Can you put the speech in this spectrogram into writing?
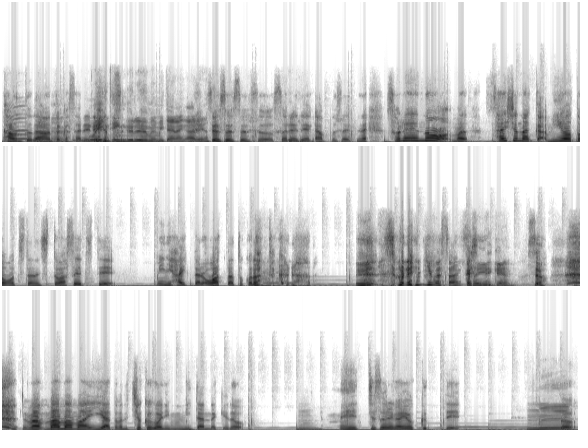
カウントダウンとかされウるやつ。ェイティングルームみたいなのがあるやつ。そうそうそうそう。それでアップされてね。それのまあ最初なんか見ようと思ってたのにちょっと忘れてて見に入ったら終わったとこだったから。え？それには参加して。そう。まあまあまあまあいいやと思って直後に見たんだけど。うん。めっちゃそれがよくって。ねそう。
